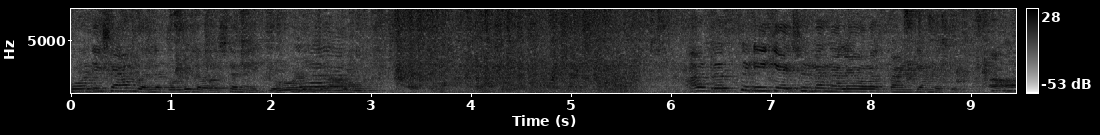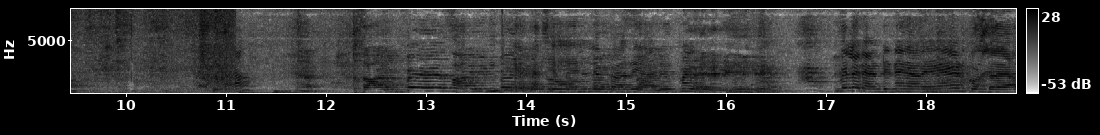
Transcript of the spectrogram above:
ബോഡി ഷാമ്പു അല്ല ബോഡി ലോഷൻ ബോഡി ഷാമ്പു. ആ ഡ്രസ് ഇടി കേശുവിന്റെ നല്ല കാണിക്കാൻ പറ്റും. സായിപ്പേ, സായിപ്പേ. സായിപ്പേ. ഇവലെ രണ്ടിനെ ഞാൻ ഏട് കൊണ്ടുപോയാൽ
